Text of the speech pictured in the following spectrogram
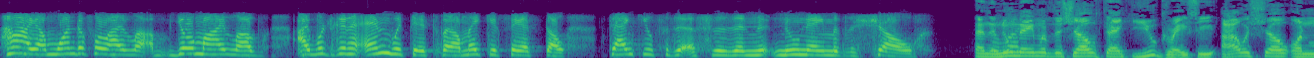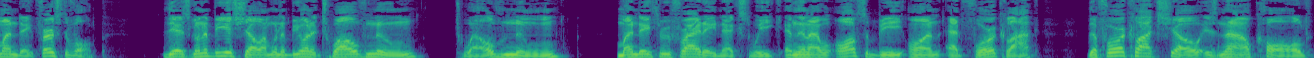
Hi, I'm wonderful. I love you're my love. I was going to end with this, but I'll make it fast though. Thank you for the for the n- new name of the show. And the new name of the show, thank you, Gracie. Our show on Monday. First of all, there's going to be a show. I'm going to be on at 12 noon, 12 noon, Monday through Friday next week. And then I will also be on at 4 o'clock. The 4 o'clock show is now called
